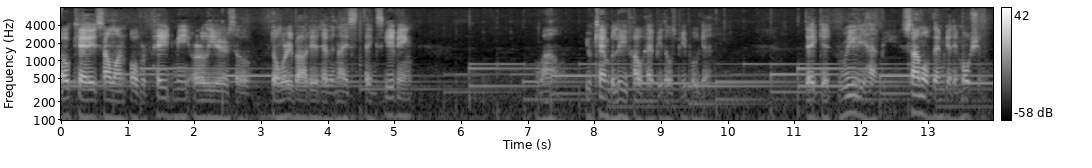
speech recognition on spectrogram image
okay. Someone overpaid me earlier, so don't worry about it. Have a nice Thanksgiving. Wow, you can't believe how happy those people get. They get really happy. Some of them get emotional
